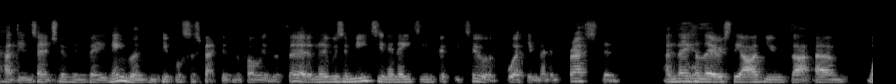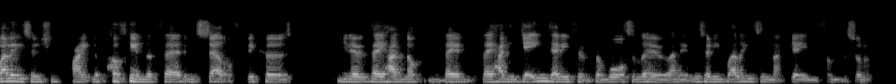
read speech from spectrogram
had the intention of invading England, and people suspected Napoleon III. And there was a meeting in 1852 of working men in Preston, and they hilariously argued that um, Wellington should fight Napoleon III himself because you know they had not they they hadn't gained anything from Waterloo, and it was only Wellington that gained from the sort of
